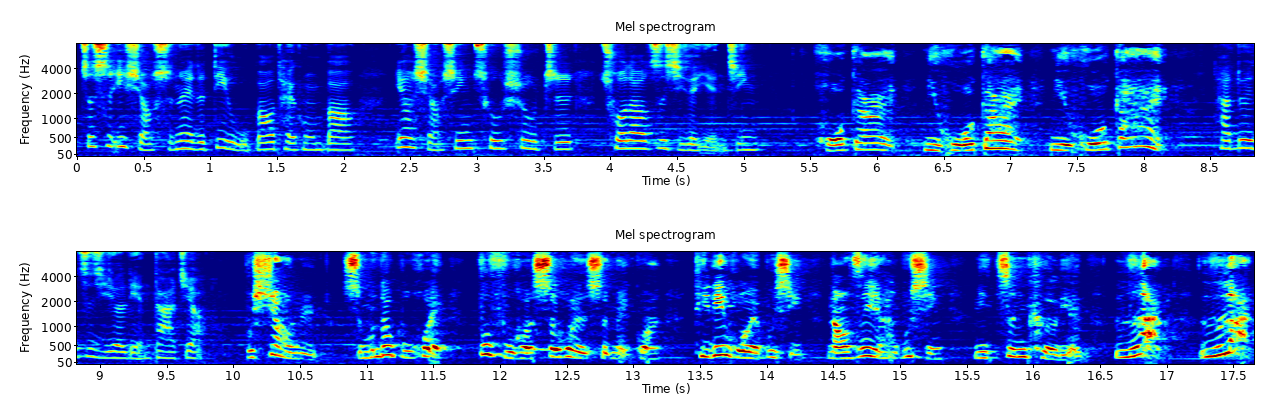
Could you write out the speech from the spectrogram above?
这是一小时内的第五包太空包，要小心粗树枝戳到自己的眼睛。活该，你活该，你活该！他对自己的脸大叫。不孝女，什么都不会，不符合社会的审美观，体力活也不行，脑子也还不行，你真可怜，烂烂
